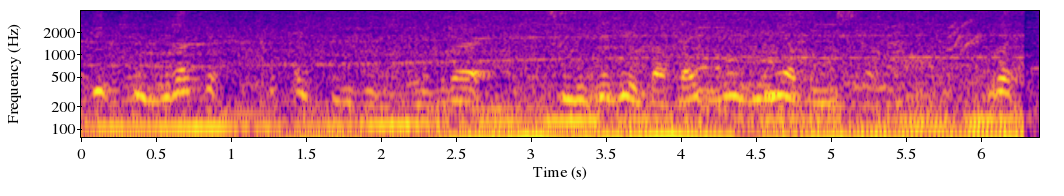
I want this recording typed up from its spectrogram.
Çünkü, burası eski bir bölüm. Yani Bura şimdi de değil bak bu yeni yapılmış.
